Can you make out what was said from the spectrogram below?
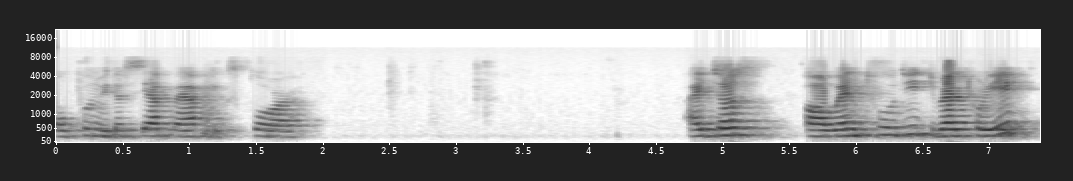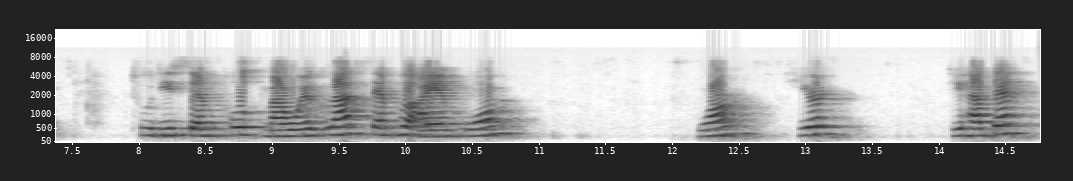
open with the CFF Explorer. I just uh, went to the directory to the sample malware class sample IAM. Worm here. Do you have that?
